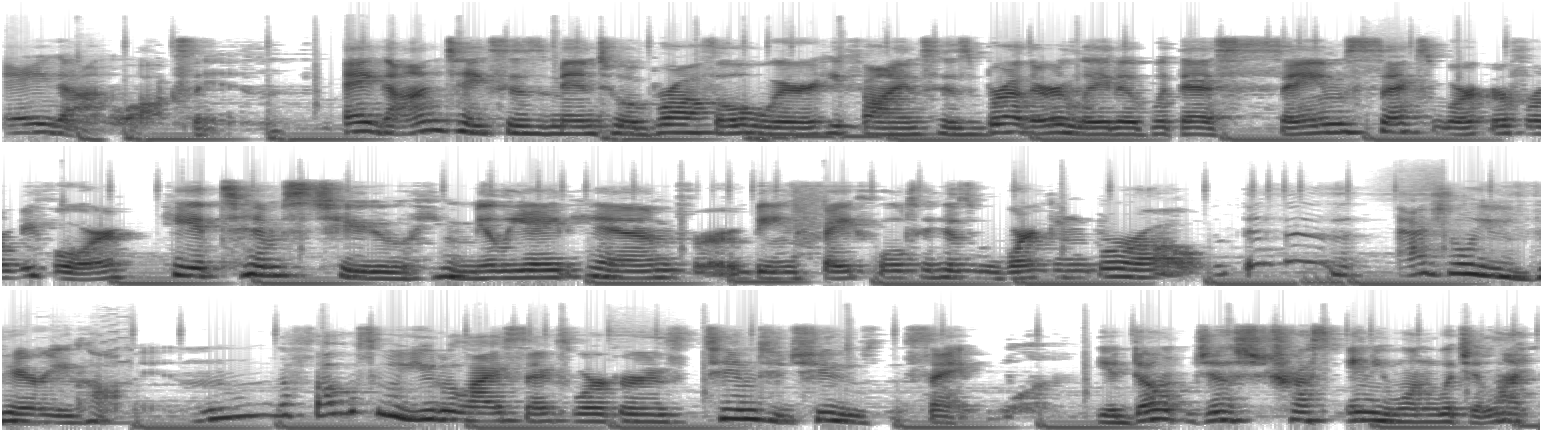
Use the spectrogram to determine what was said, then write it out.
Aegon walks in. Aegon takes his men to a brothel where he finds his brother laid up with that same sex worker from before. He attempts to humiliate him for being faithful to his working bro. This is actually very common. The folks who utilize sex workers tend to choose the same one. You don't just trust anyone with your life,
